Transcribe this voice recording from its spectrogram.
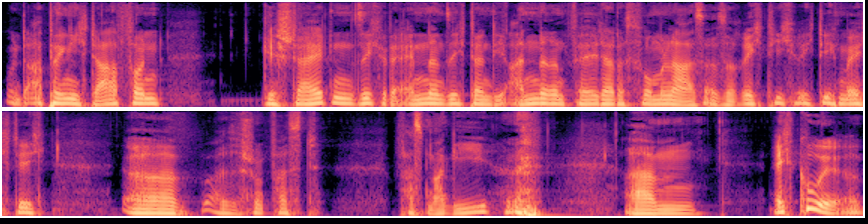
Und abhängig davon gestalten sich oder ändern sich dann die anderen Felder des Formulars. Also richtig, richtig mächtig. Äh, also schon fast, fast Magie. ähm, echt cool.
